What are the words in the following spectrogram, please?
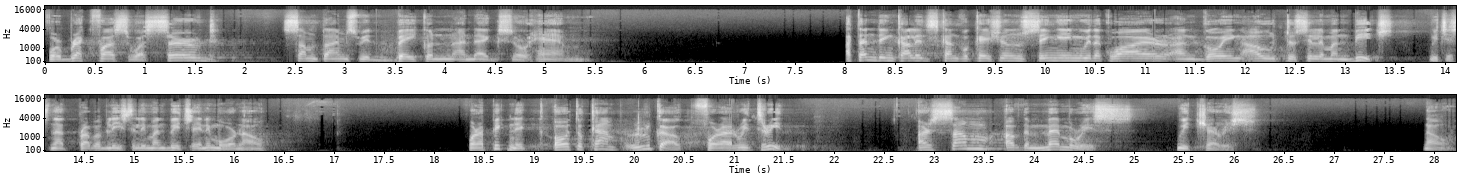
For breakfast was served, sometimes with bacon and eggs or ham. Attending college convocations, singing with a choir, and going out to Silliman Beach, which is not probably Silliman Beach anymore now, for a picnic or to Camp Lookout for a retreat are some of the memories we cherish. Now,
